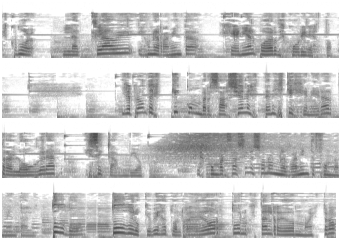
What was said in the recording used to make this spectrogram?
es como la clave, es una herramienta genial poder descubrir esto. Y la pregunta es, ¿qué conversaciones tenés que generar para lograr ese cambio? Las conversaciones son una herramienta fundamental. Todo, todo lo que ves a tu alrededor, todo lo que está alrededor nuestro,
